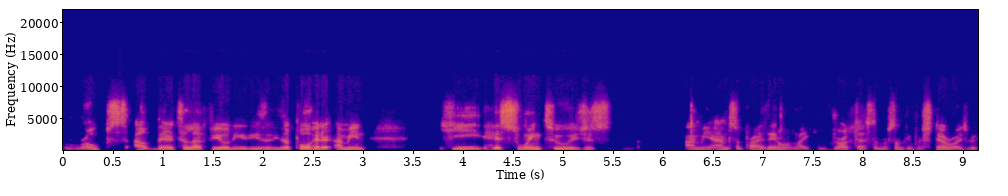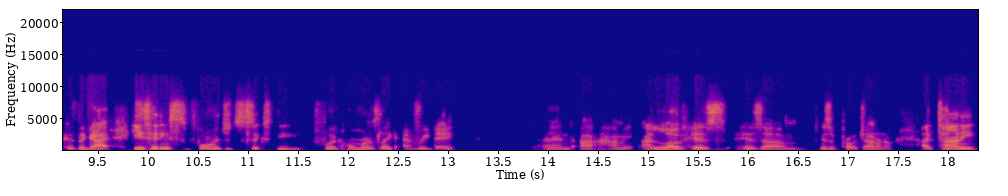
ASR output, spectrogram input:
ropes out there to left field. He, he's, a, he's a pull hitter. I mean, he his swing too is just I mean, I'm surprised they don't like drug test him or something for steroids because the guy he's hitting 460 foot home runs like every day, and I, I mean I love his his um his approach. I don't know, Ohtani.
